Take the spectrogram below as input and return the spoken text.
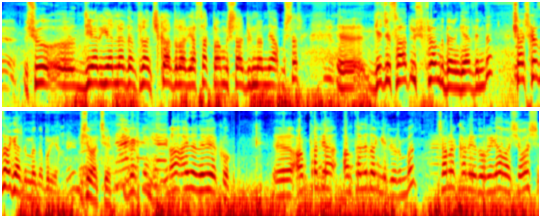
Evet. Şu e, diğer yerlerden falan çıkardılar, yasaklanmışlar, bilmem ne yapmışlar. Ee, gece saat 3 falandı benim geldiğimde. Şaşkaza geldim ben de buraya. İşin açığı. Ha, aynen eve yakın. Ee, Antalya Antalya'dan geliyorum ben. Çanakkale'ye doğru yavaş yavaş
